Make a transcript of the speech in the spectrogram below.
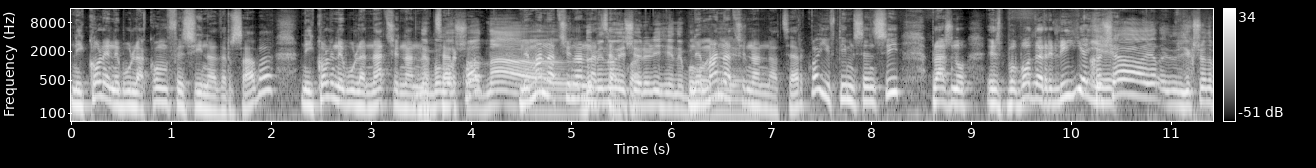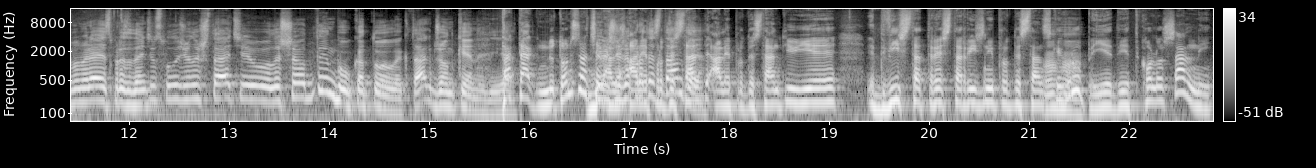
ніколи не була конфесійна держава, ніколи не була національна Не було, церква. що одна, Нема національна церква. релігії не було Нема національна церква, і в тім сенсі, власне, свобода релігія є... Хоча, якщо не помиляюсь, президентів Сполучених Штатів лише один був католик, так? Джон Кеннеді. Так, так, ну то не значить, але, але, протестантів є 200-300 різних проте- протестантські групи. Є, є колосальний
